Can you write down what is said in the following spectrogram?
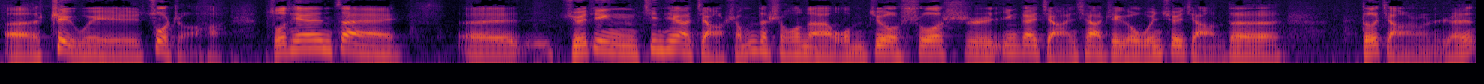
呃这位作者哈。昨天在。呃，决定今天要讲什么的时候呢，我们就说是应该讲一下这个文学奖的得奖人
